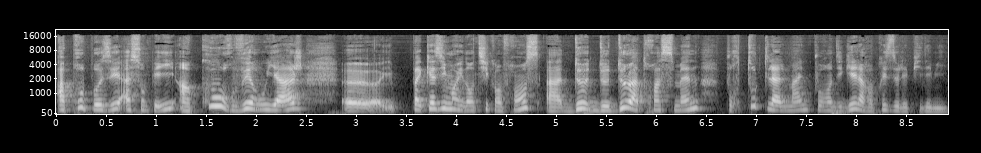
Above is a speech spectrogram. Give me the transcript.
a proposé à son pays un court verrouillage, euh, quasiment identique en France, à deux, de deux à trois semaines pour toute l'Allemagne pour endiguer la reprise de l'épidémie.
